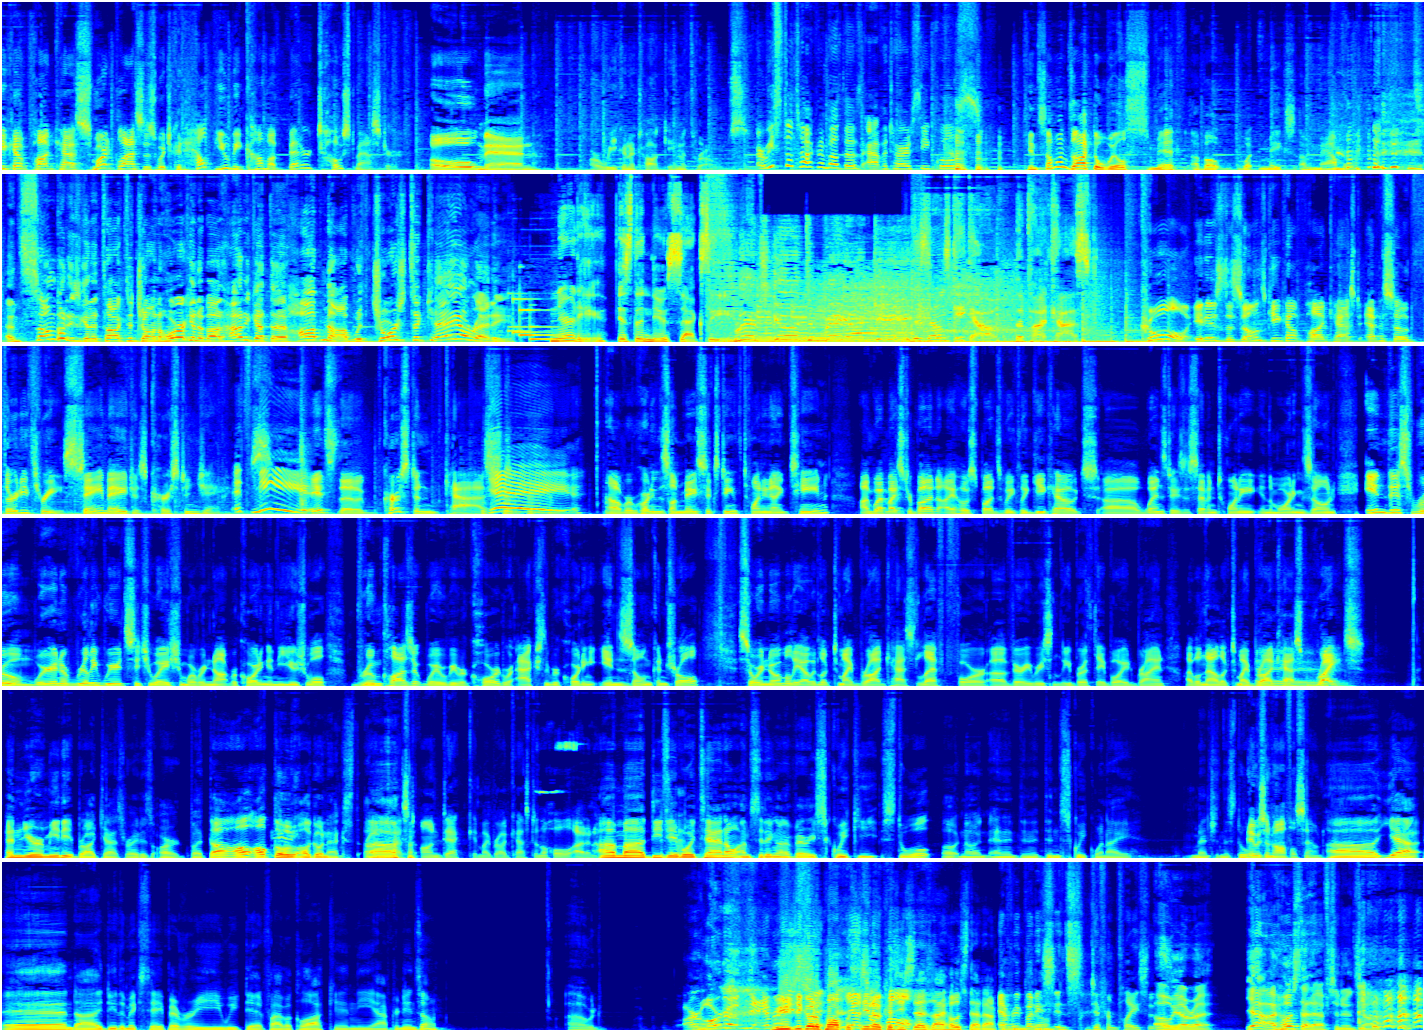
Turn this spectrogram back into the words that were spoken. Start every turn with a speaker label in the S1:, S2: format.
S1: Geek Out podcast, smart glasses which could help you become a better Toastmaster.
S2: Oh man, are we going to talk Game of Thrones?
S3: Are we still talking about those Avatar sequels?
S4: Can someone talk to Will Smith about what makes a mammal?
S5: And somebody's gonna talk to John Horgan about how to get the hobnob with George Takei already.
S6: Nerdy is the new sexy.
S7: It's good to be a geek.
S6: The Zones Geek Out, the podcast.
S1: Cool! It is the Zones Geek Out podcast, episode 33, same age as Kirsten James.
S3: it's me!
S1: It's the Kirsten cast.
S3: Yay!
S1: Uh, we're recording this on May 16th, 2019. I'm Webmeister Bud. I host Bud's Weekly Geek Out uh, Wednesdays at 7.20 in the morning zone. In this room, we're in a really weird situation where we're not recording in the usual room closet where we record. We're actually recording in zone control. So where normally I would look to my broadcast left for uh, very recently birthday boy Brian, I will now look to my broadcast right.
S4: And your immediate broadcast right is Art, but uh, I'll, I'll go. I'll go next. Uh,
S1: Broadcast on deck. Am I broadcast in the hole? I don't know.
S4: I'm uh, DJ Boitano. I'm sitting on a very squeaky stool. Oh no, and it, it didn't squeak when I mentioned the stool.
S1: it was an awful sound.
S4: Uh, yeah, and I do the mixtape every weekday at five o'clock in the afternoon zone.
S1: Uh, our order.
S4: We usually go to Pol
S1: Yeah, so
S4: because he says I host that afternoon.
S1: Everybody's
S4: zone.
S1: in different places.
S5: Oh yeah, right. Yeah, I host that afternoon zone.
